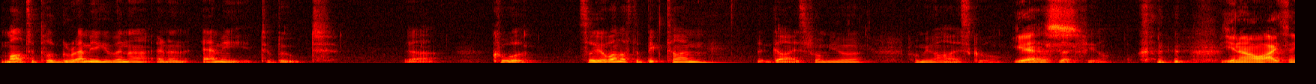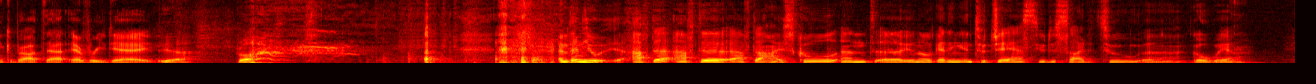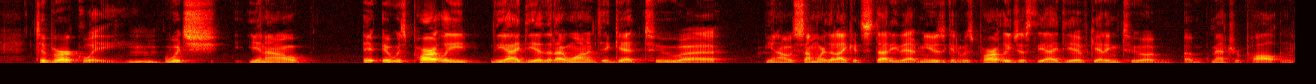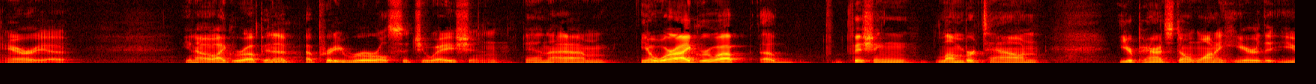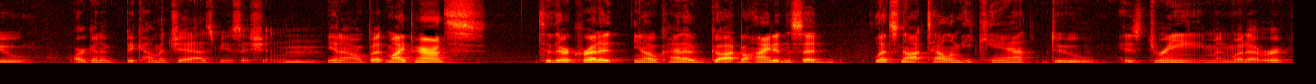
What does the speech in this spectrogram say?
multiple Grammy winner and an Emmy to boot. Yeah, cool. So you're one of the big time guys from your from your high school. How does Yes. that feel? You know, I think about that every day. Yeah, bro. and then you, after after after high school and uh, you know getting into jazz, you decided to uh, go where? to Berklee, which you know, it, it was partly the idea that I wanted to get to, uh, you know, somewhere that I could study that music, and it was partly just the idea of getting to a, a metropolitan area. You know, I grew up in a, a pretty rural situation, and um, you know, where I grew up, a fishing lumber town. Your parents don't want to hear that you are going to become a jazz musician, mm. you know. But my parents, to their credit, you know, kind of got behind it and said, let's not tell him he can't do his dream and whatever.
